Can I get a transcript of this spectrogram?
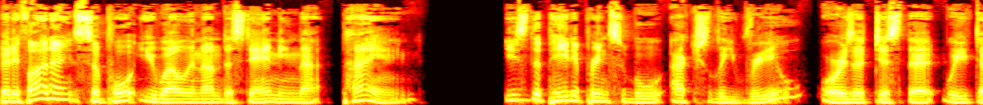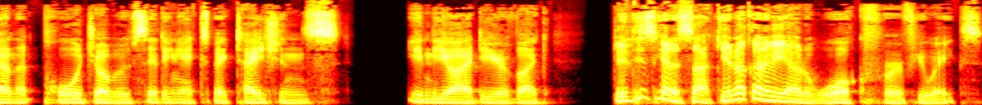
But if I don't support you well in understanding that pain, is the Peter principle actually real? Or is it just that we've done a poor job of setting expectations in the idea of like, dude, this is going to suck. You're not going to be able to walk for a few weeks.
